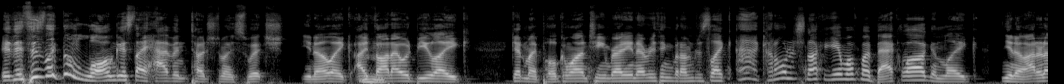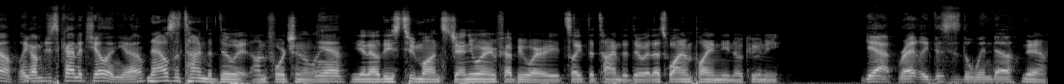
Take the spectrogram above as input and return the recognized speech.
This is like the longest I haven't touched my Switch. You know, like Mm-hmm. I thought I would be like getting my Pokemon team ready and everything, but I'm just like, ah, I kind of want to just knock a game off my backlog and like, you know, I don't know, like I'm just kind of chilling, you know. Now's the time to do it, unfortunately. Yeah. You know, these two months, January and February, it's like the time to do it. That's why I'm playing Nino Kuni. Yeah, right. Like this is the window. Yeah.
